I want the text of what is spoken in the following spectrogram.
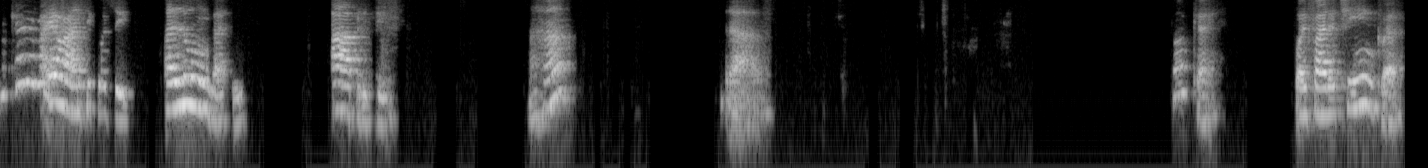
Ok, vai avanti così. Allungati. Apriti. Uh -huh. Bravo. Ok. Puoi fare 5.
